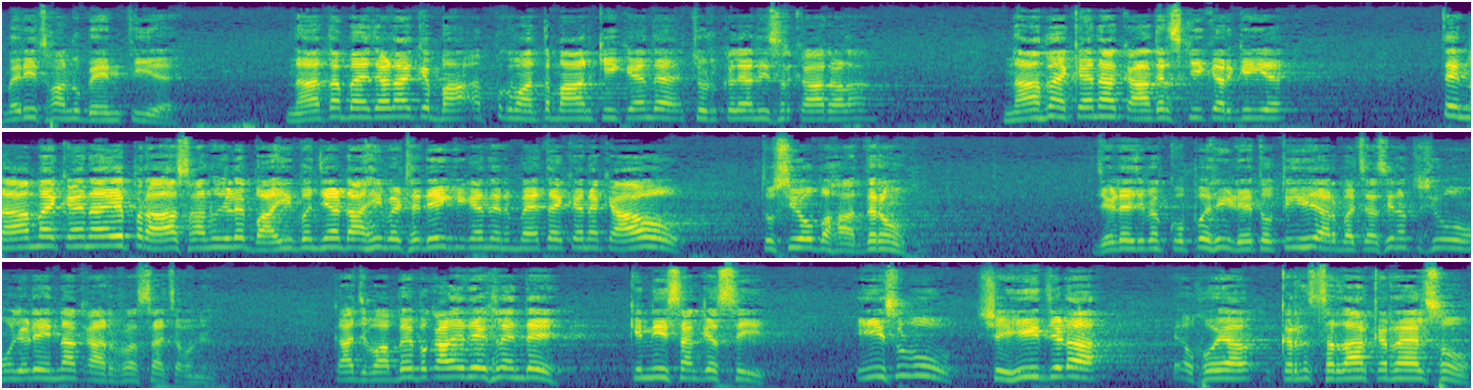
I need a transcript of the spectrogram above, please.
ਮੇਰੀ ਤੁਹਾਨੂੰ ਬੇਨਤੀ ਹੈ ਨਾ ਤਾਂ ਮੈਂ ਜਾਣਾ ਕਿ ਮਾ- ਭਗਵੰਤ ਮਾਨ ਕੀ ਕਹਿੰਦਾ ਚੁਟਕਲਿਆਂ ਦੀ ਸਰਕਾਰ ਵਾਲਾ। ਨਾ ਮੈਂ ਕਹਿਣਾ ਕਾਂਗਰਸ ਕੀ ਕਰ ਗਈ ਹੈ। ਤੇ ਨਾ ਮੈਂ ਕਹਿਣਾ ਇਹ ਭਰਾ ਸਾਨੂੰ ਜਿਹੜੇ 22 ਬੰਜਿਆਂ ਡਾਹੀ ਬੈਠੇ ਨੇ ਕੀ ਕਹਿੰਦੇ ਨੇ? ਮੈਂ ਤਾਂ ਇਹ ਕਹਿਣਾ ਕਿ ਆਓ, ਤੁਸੀਂ ਉਹ ਬਹਾਦਰ ਹੋ। ਜਿਹੜੇ ਜਿਵੇਂ ਕੁੱਪ ਹੀੜੇ ਤੋਂ 30000 ਬਚਿਆ ਸੀ ਨਾ, ਤੁਸੀਂ ਉਹ ਹੋ ਜਿਹੜੇ ਇੰਨਾ ਕਾਰਫਰਸਾ ਚਾਹੁੰਦੇ ਹੋ। ਕਾ ਜਵਾਬੇ ਬਕਾਲੇ ਦੇਖ ਲੈਂਦੇ, ਕਿੰਨੀ ਸੰਗਤ ਸੀ। ਈਸੂ ਸ਼ਹੀਦ ਜਿਹੜਾ ਹੋਇਆ ਕਰਨ- ਸਰਦਾਰ ਕਰਨੈਲ ਸੋ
